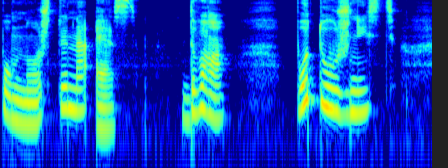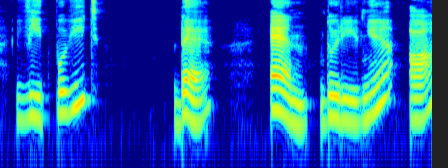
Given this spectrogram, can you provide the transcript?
помножити на S. 2. Потужність. Відповідь Д. N дорівнює А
